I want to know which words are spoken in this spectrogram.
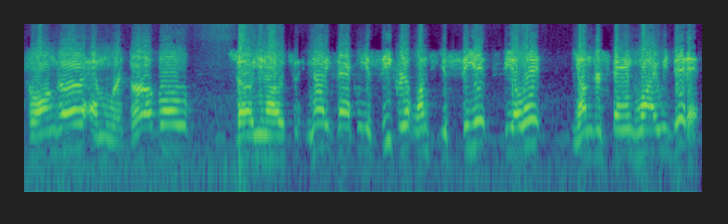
stronger and more durable. So, you know, it's not exactly a secret. Once you see it, feel it, you understand why we did it.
